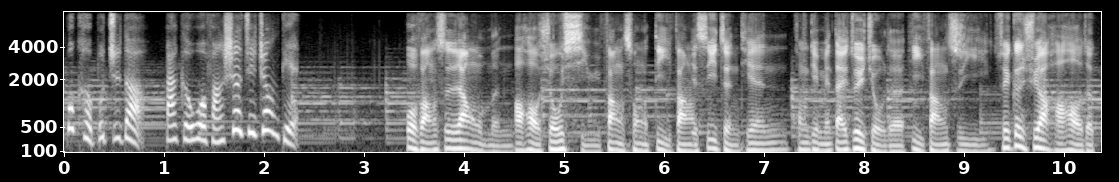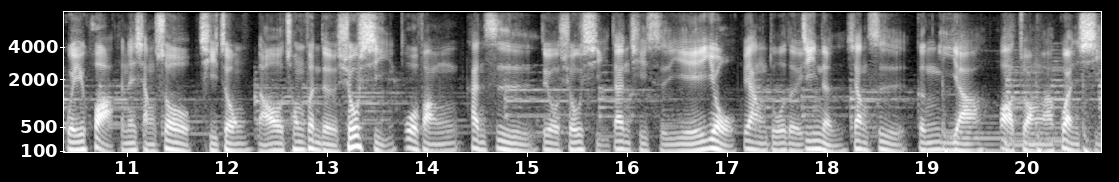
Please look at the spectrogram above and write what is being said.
不可不知的八个卧房设计重点。卧房是让我们好好休息与放松的地方，也是一整天空间里面待最久的地方之一，所以更需要好好的规划，才能享受其中，然后充分的休息。卧房看似只有休息，但其实也有非常多的机能，像是更衣啊、化妆啊、盥洗，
